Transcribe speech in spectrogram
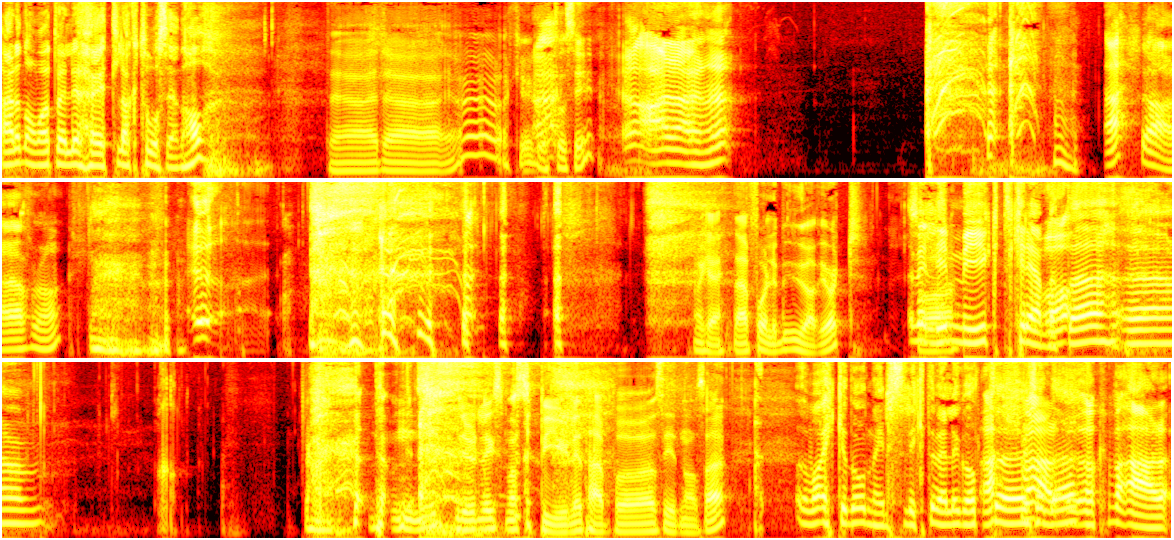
Er det noe med et veldig høyt laktoseinnhold? Det er uh, Ja, det er ikke godt å si. Ja, er det her Æsj, hva er det her for noe? Ok, Det er foreløpig uavgjort. så- Veldig mykt, kremete. eh, Nils driver liksom og spyr litt her på siden også. det var ikke noe Nils likte veldig godt, Æsj, eh, hva er det? Hva er det?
